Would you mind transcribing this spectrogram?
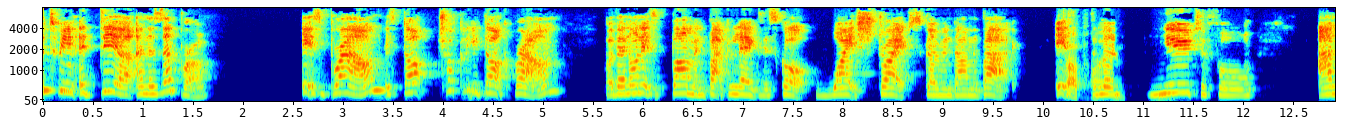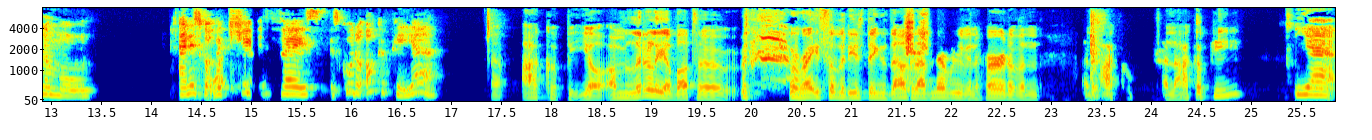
between a deer and a zebra. It's brown, it's dark, chocolatey dark brown, but then on its bum and back legs, it's got white stripes going down the back. It's Stop the most beautiful animal, and it's got what? the cutest face. It's called an okapi, yeah. Uh, okapi, yo, I'm literally about to write some of these things down because I've never even heard of an an, an okapi. Yeah,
